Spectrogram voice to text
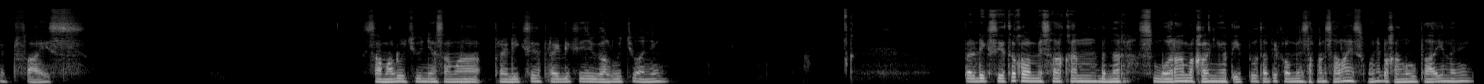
advice. Sama lucunya sama prediksi prediksi juga lucu anjing prediksi itu kalau misalkan benar semua orang bakal ingat itu. Tapi kalau misalkan salah ya semuanya bakal ngelupain anjing.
